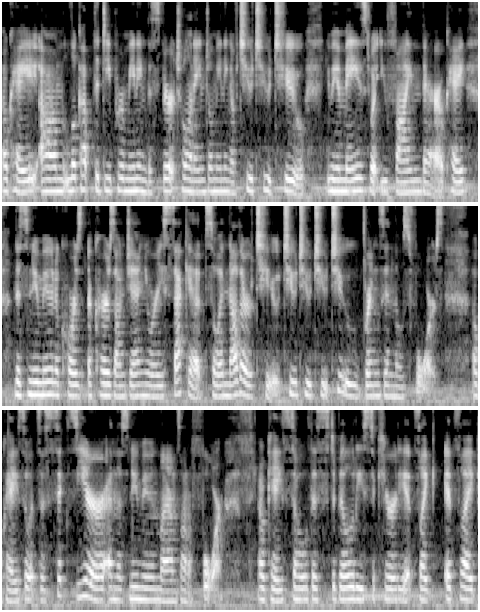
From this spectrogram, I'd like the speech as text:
Okay, um, look up the deeper meaning, the spiritual and angel meaning of 222. You'll be amazed what you find there, okay? This new moon occurs, occurs on January 2nd, so another 2, 2222 brings in those fours. Okay, so it's a six year and this new moon lands on a four. Okay, so this stability, security, it's like it's like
